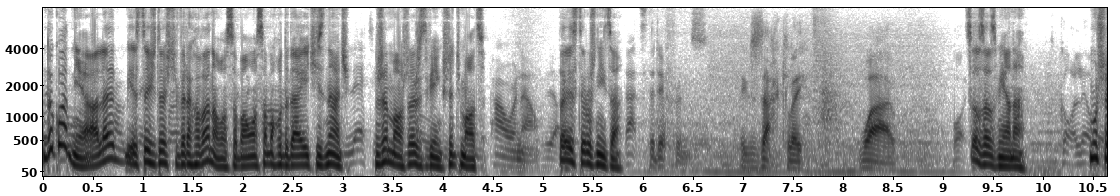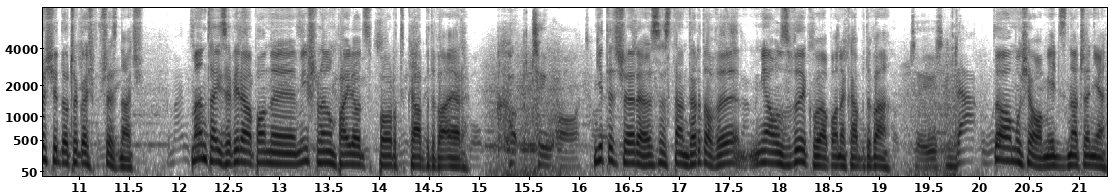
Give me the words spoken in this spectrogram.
Dokładnie, ale jesteś dość wyrachowaną osobą, a samochód daje Ci znać, że możesz zwiększyć moc. To jest różnica. Co za zmiana. Muszę się do czegoś przyznać. Mantaj zawiera opony Michelin Pilot Sport Cup 2R. Cup 2R. GT3 RS standardowy miał zwykłe opony Cup 2. Twos. That To musiało mieć znaczenie.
